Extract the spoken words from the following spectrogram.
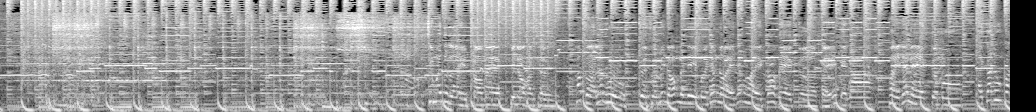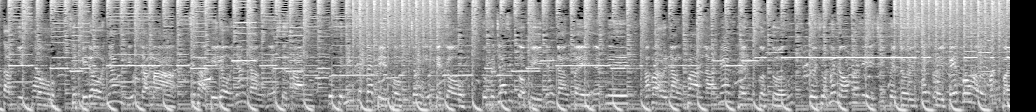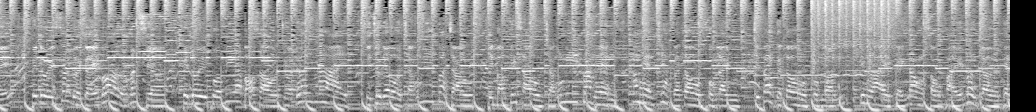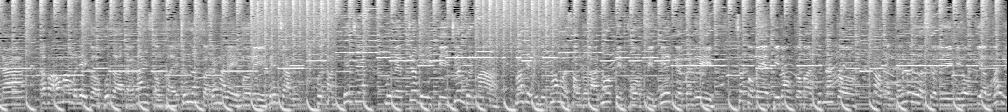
Từ lời tò mè Pino hoàn Sừng Hấp gỡ lắc hù Người phố mới đó mình đi mời nhắc nổi nhắc hỏi có về cửa cái tên na Hỏi đấy mẹ cửa mù. Hãy cắt đúng có tàu kìm khẩu Xin bị đồ nhắc những đằng mà. Xin phải bị đồ nhắc đằng ép sơ sàn Tụ phần những cái phép bị thùng trong những tiền cầu. Tụ phần cha giúp cầu phì nhắc đằng phải ép ngư À và ở đằng pha là nem thành cuồng tướng Người phố mới đó mình đi chiếc bên đồi sang đồi kết bố hở mắt phấy Bên đồi sang đồi cấy bó ở mắt xìa Bên đồi của mía báo giàu chùa đơi nhá hài. Thì chủ đều trắng mi quan trào Tiền báo cái giàu trắng mi quan hèn Quan hèn chỉ hạt đoàn tàu phùng lành Chỉ bánh cửa tàu phùng lớn Chứ lại cánh nòng sòng phái mừng chờ thề na. Đã bảo mang mình đi cờ phú già trả đai sòng phái, Chúng lân có trắng hà lầy mờ đi bên trăng. Hồi thần bên dép Mười lẹp chưa đi vì chuyên vườn mà. Mang dịch thì không ở sòng đồ lán hô phiền phổ biển mê cờ mờ đi Chắc của mẹ thì đồng cơ bản xếp nát cờ, Chào thần thánh lừa xử lý vì hồ kiểng mắt ý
